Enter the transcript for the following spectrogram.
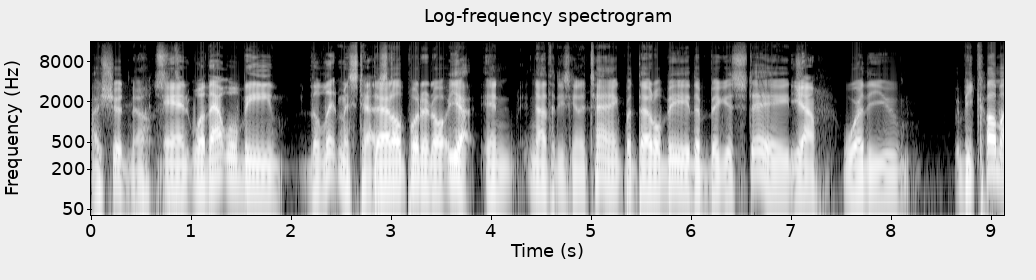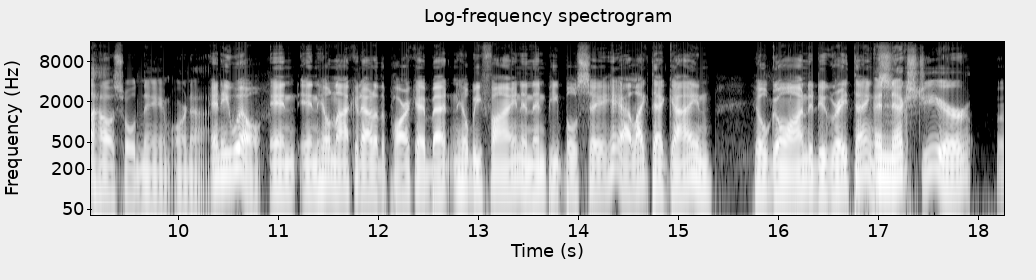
I should know. And well, that will be the litmus test. That'll put it all. Yeah, and not that he's going to tank, but that'll be the biggest stage. Yeah. whether you become a household name or not. and he will, and and he'll knock it out of the park, I bet, and he'll be fine. And then people say, "Hey, I like that guy," and he'll go on to do great things. And next year, uh,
